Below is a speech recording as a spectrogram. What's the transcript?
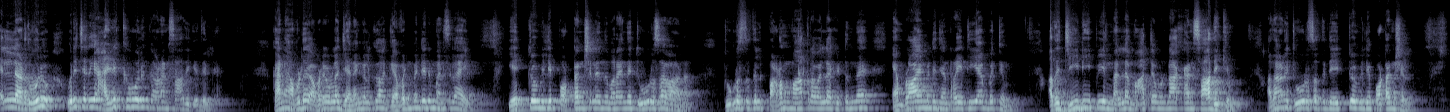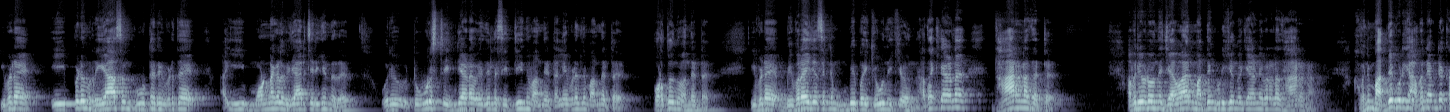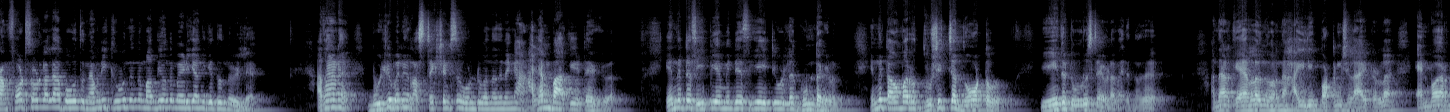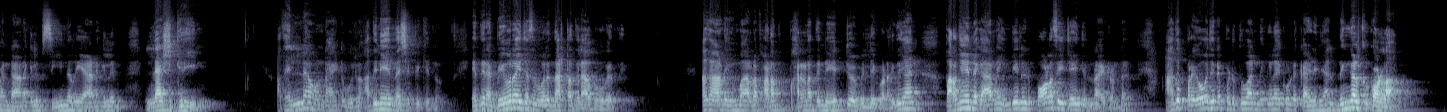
എല്ലായിടത്തും ഒരു ഒരു ചെറിയ അഴുക്ക് പോലും കാണാൻ സാധിക്കത്തില്ല. കാരണം അവിടെ അവിടെയുള്ള ജനങ്ങൾക്ക് ആ ഗവൺമെന്റിനും മനസ്സിലായി. ഏറ്റവും വലിയ പൊട്ടൻഷ്യൽ എന്ന് പറയുന്നത് ടൂറിസമാണ്. ടൂറിസത്തിൽ പണം മാത്രമല്ല കിട്ടുന്ന എംപ്ലോയ്മെന്റ് ജനറേറ്റ് ചെയ്യാൻ പറ്റും. അത് ജി ഡി പിയിൽ നല്ല മാറ്റം ഉണ്ടാക്കാൻ സാധിക്കും. അതാണ് ടൂറിസത്തിന്റെ ഏറ്റവും വലിയ പൊട്ടൻഷ്യൽ. ഇവിടെ ഈ ഇപ്പോഴും റിയാസും കൂട്ടരും ഇവിടുത്തെ ഈ മൊണ്ണകൾ വിചാരിച്ചിരിക്കുന്നത് ഒരു ടൂറിസ്റ്റ് ഇന്ത്യയുടെ ഇതിൽ സിറ്റിയിൽ നിന്ന് വന്നിട്ട് അല്ലെങ്കിൽ ഇവിടെ നിന്ന് വന്നിട്ട് പുറത്തുനിന്ന് വന്നിട്ട് ഇവിടെ ബിവറേജസിന്റെ മുമ്പിൽ പോയി ക്യൂ നിൽക്കുമെന്ന് അതൊക്കെയാണ് ധാരണ തെറ്റ്. അവരിവിടെ വന്ന് ജവാൻ മദ്യം കുടിക്കുന്നൊക്കെയാണ് ഇവരുടെ ധാരണ. അവന് മദ്യം കുടിക്കുക അവൻ അവന്റെ കംഫോർട്ട് സോണിലല്ല പോകുന്നത് അവൻ ഈ ക്യൂ നിന്ന് മദ്യം ഒന്നും മേടിക്കാൻ നിൽക്കത്തൊന്നുമില്ല അതാണ് മുഴുവൻ റെസ്ട്രിക്ഷൻസ് കൊണ്ടുവന്നതിനങ്ങ് അലമ്പാക്കിയിട്ടേക്കുക. എന്നിട്ട് സി പി എമ്മിന്റെ സി ഐ ടിയുടെ ഗുണ്ടകളും എന്നിട്ട് അവന്മാർ ദുഷിച്ച നോട്ടവും. ഏത് ടൂറിസ്റ്റാണ് ഇവിടെ വരുന്നത്? എന്നാൽ കേരളം എന്ന് പറഞ്ഞ ഹൈലി പൊട്ടൻഷ്യൽ ആയിട്ടുള്ള എൻവയറമെന്റ് ആണെങ്കിലും സീനറി ആണെങ്കിലും ലഷ് ഗ്രീൻ അതെല്ലാം ഉണ്ടായിട്ട് പോലും അതിനെ നശിപ്പിക്കുന്നു. എന്തിനാ? ബിവറേജസ് പോലും നഷ്ടത്തിലാവും പോകുന്നത് അതാണ് ഇവന്മാരുടെ ഭണ ഭരണത്തിന്റെ ഏറ്റവും വലിയ ഗുണം. ഇത് ഞാൻ പറഞ്ഞതിന്റെ കാരണം ഇന്ത്യയിൽ ഒരു പോളിസി ചേഞ്ച് ഉണ്ടായിട്ടുണ്ട്. അത് പ്രയോജനപ്പെടുത്തുവാൻ നിങ്ങളെ കൊണ്ട് കഴിഞ്ഞാൽ നിങ്ങൾക്ക് കൊള്ളാം.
